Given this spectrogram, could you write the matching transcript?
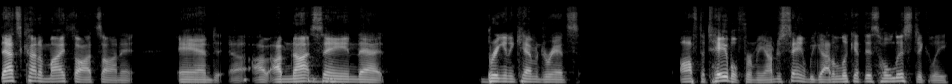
that's kind of my thoughts on it. And uh, I, am not mm-hmm. saying that bringing in Kevin Durant's off the table for me. I'm just saying we got to look at this holistically.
